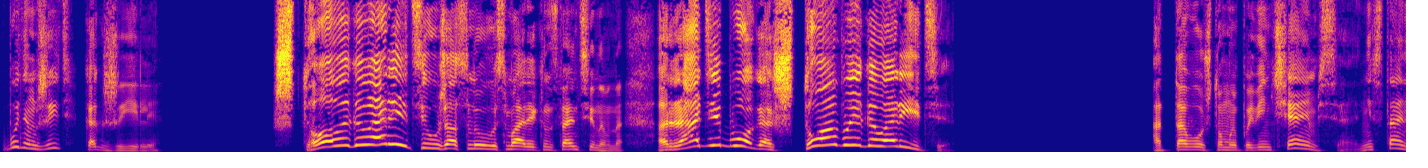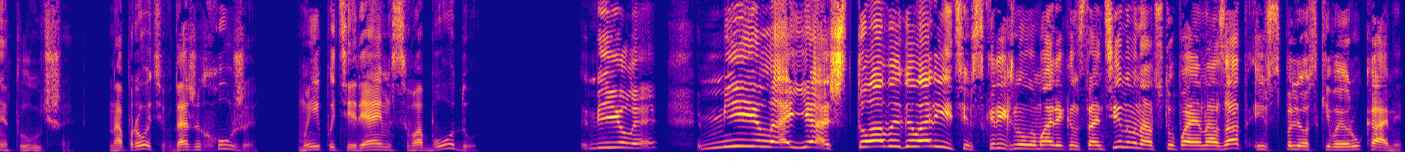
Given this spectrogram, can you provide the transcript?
Будем жить, как жили. «Что вы говорите?» — ужаснулась Мария Константиновна. «Ради бога, что вы говорите?» От того, что мы повенчаемся, «Милая! Милая! Что вы говорите?» — вскрикнула Марья Константиновна, отступая назад и всплескивая руками.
